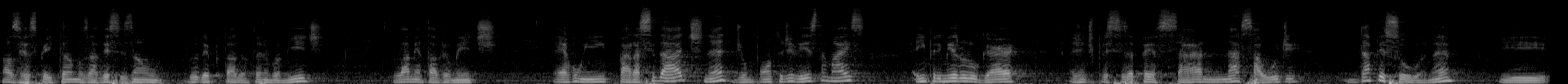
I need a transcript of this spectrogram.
nós respeitamos a decisão do deputado Antônio Gomide, lamentavelmente, é ruim para a cidade, né, de um ponto de vista, mas, em primeiro lugar, a gente precisa pensar na saúde da pessoa, né? E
